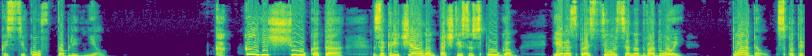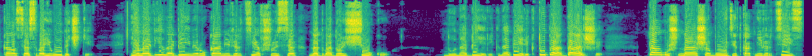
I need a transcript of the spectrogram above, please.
Костяков побледнел. «Какая щука-то!» — закричал он почти с испугом и распростерся над водой. Падал, спотыкался о свои удочки и ловил обеими руками вертевшуюся над водой щуку. Ну, на берег, на берег, туда, дальше. Там уж наша будет, как не вертись.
